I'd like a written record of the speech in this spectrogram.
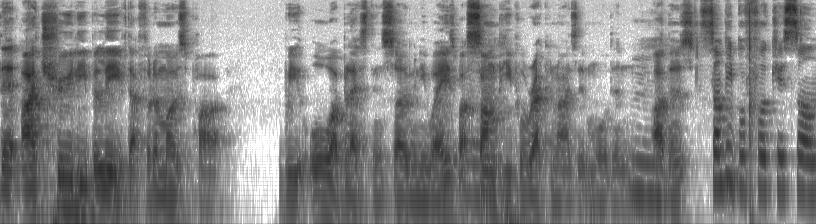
that I truly believe that for the most part, we all are blessed in so many ways, but some people recognize it more than Mm. others. Some people focus on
